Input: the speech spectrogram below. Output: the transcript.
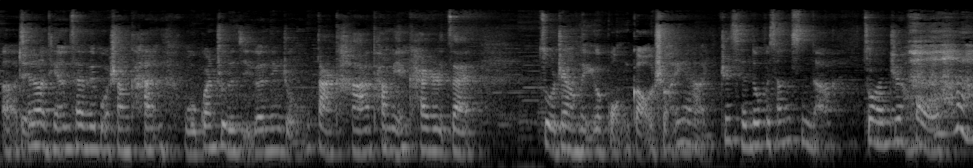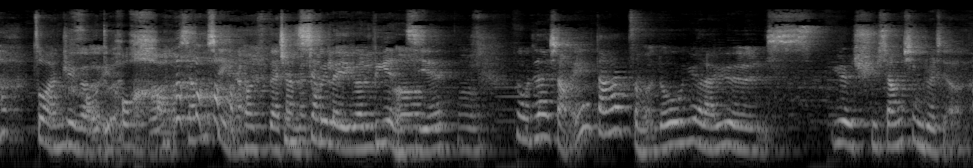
呃，前两天在微博上看，我关注的几个那种大咖，他们也开始在做这样的一个广告，说：“哎呀，之前都不相信的。”做完之后，做完这个以后好 相信，然后就在上面推了一个链接。嗯，那我就在想，哎，大家怎么都越来越越去相信这些了呢？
